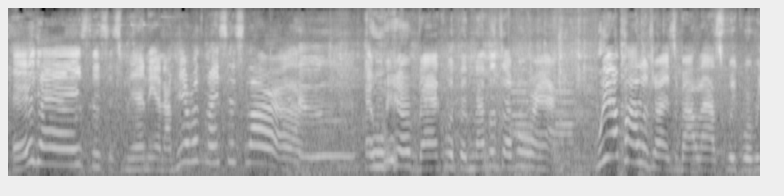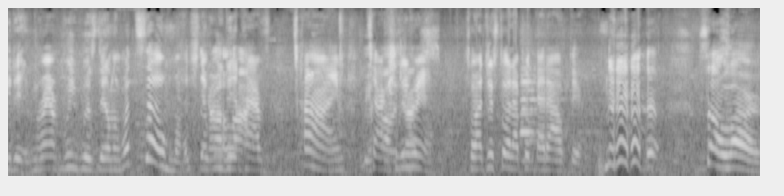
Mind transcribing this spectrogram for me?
Hey guys, this is Mandy and I'm here with my sis Laura. Hello. And we are back with another double rant. We apologize about last week where we didn't rant. We was dealing with so much that we didn't have time We to actually rant. So I just thought I'd put that out there. so Laura,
